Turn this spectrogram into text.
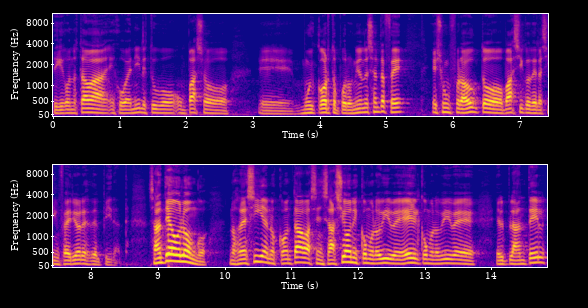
de que cuando estaba en juvenil estuvo un paso eh, muy corto por Unión de Santa Fe, es un producto básico de las inferiores del Pirata. Santiago Longo nos decía, nos contaba sensaciones, cómo lo vive él, cómo lo vive el plantel,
